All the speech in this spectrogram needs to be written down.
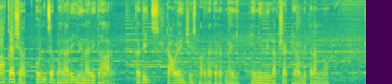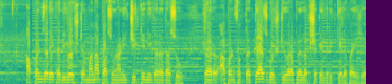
आकाशात उंच भरारी घेणारी घार कधीच कावळ्यांशी स्पर्धा करत नाही हे नेहमी लक्षात ठेवा मित्रांनो. आपण जर एखादी गोष्ट मनापासून आणि जिद्दीने करत असू तर आपण फक्त त्याच गोष्टीवर आपलं लक्ष केंद्रित केलं पाहिजे.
